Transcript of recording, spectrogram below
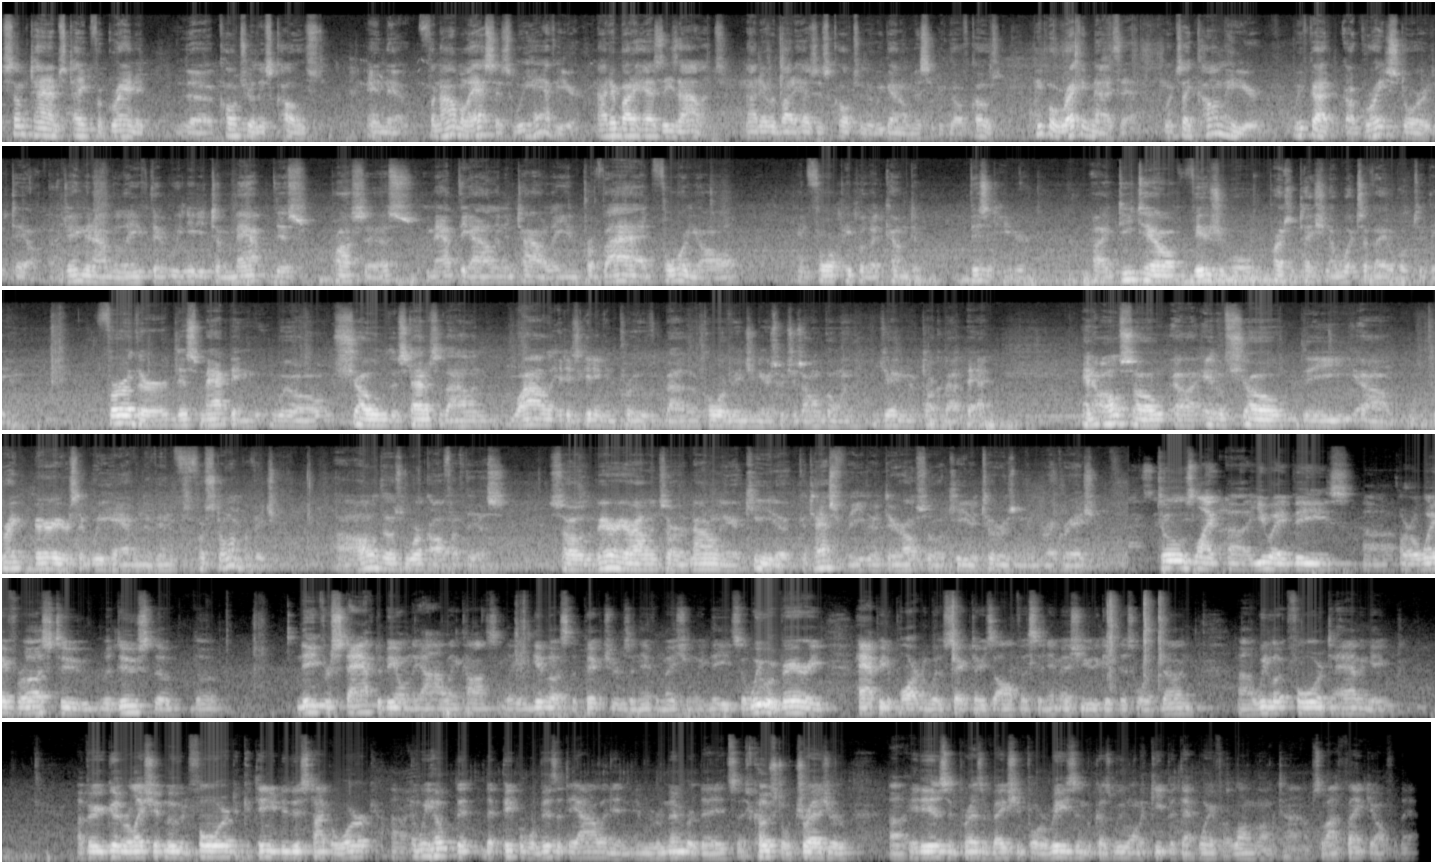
sometimes take for granted the culture of this coast and the phenomenal assets we have here. Not everybody has these islands. Not everybody has this culture that we got on Mississippi Gulf Coast. People recognize that. Once they come here, we've got a great story to tell. Jamie and I believe that we needed to map this process, map the island entirely, and provide for y'all and for people that come to visit here a detailed visual presentation of what's available to them. Further, this mapping will show the status of the island while it is getting improved by the Corps of Engineers, which is ongoing. Jamie will talk about that. And also, uh, it'll show the uh, great barriers that we have in the event for storm prevention. Uh, all of those work off of this. So the barrier islands are not only a key to catastrophe, but they're also a key to tourism and recreation. Tools like uh, UAVs uh, are a way for us to reduce the, the need for staff to be on the island constantly and give us the pictures and the information we need. So we were very happy to partner with the Secretary's Office and MSU to get this work done. Uh, we look forward to having a, a very good relationship moving forward to continue to do this type of work. Uh, and we hope that, that people will visit the island and, and remember that it's a coastal treasure uh, it is in preservation for a reason because we want to keep it that way for a long, long time. So I thank y'all for that.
